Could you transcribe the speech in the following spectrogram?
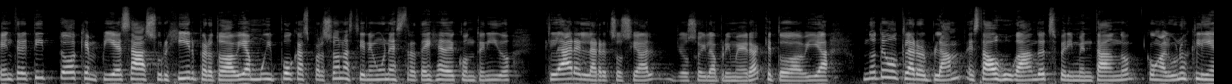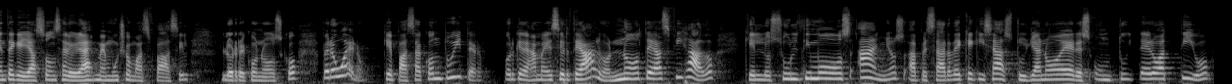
entre TikTok que empieza a surgir, pero todavía muy pocas personas tienen una estrategia de contenido clara en la red social. Yo soy la primera que todavía no tengo claro el plan, he estado jugando, experimentando con algunos clientes que ya son celebridades, me es mucho más fácil, lo reconozco. Pero bueno, ¿qué pasa con Twitter? Porque déjame decirte algo, no te has fijado que en los últimos años, a pesar de que quizás tú ya no eres un tuitero activo,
